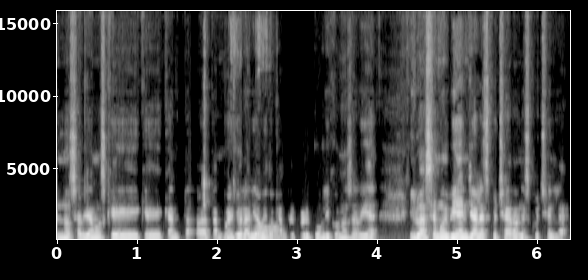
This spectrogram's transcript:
No sabíamos que, cantaba tan, bueno, yo la había oído cantar, pero el público no sabía, y lo hace muy bien. ¿Ya la escucharon? Escúchenla.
